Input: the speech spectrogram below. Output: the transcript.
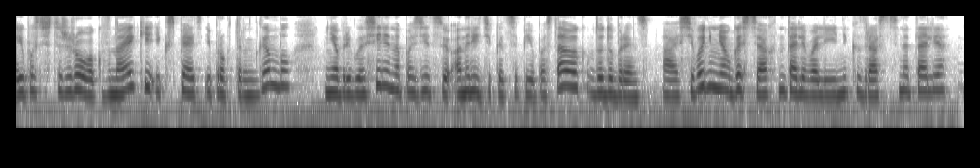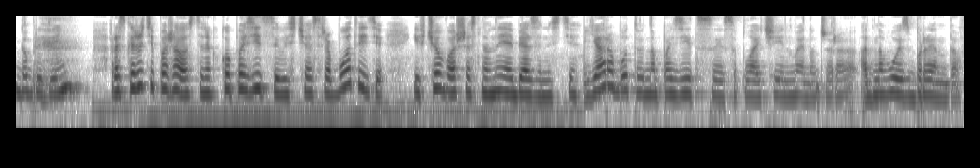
И после стажировок в Nike, X5 и Procter Gamble меня пригласили на позицию аналитика цепей поставок в Dodo Brands. А сегодня у меня в гостях Наталья Валейник. Здравствуйте, Наталья. Добрый день. Расскажите, пожалуйста, на какой позиции вы сейчас работаете и в чем ваши основные обязанности? Я работаю на позиции supply chain менеджера одного из брендов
